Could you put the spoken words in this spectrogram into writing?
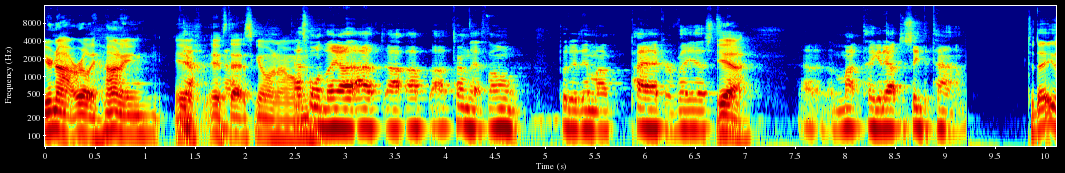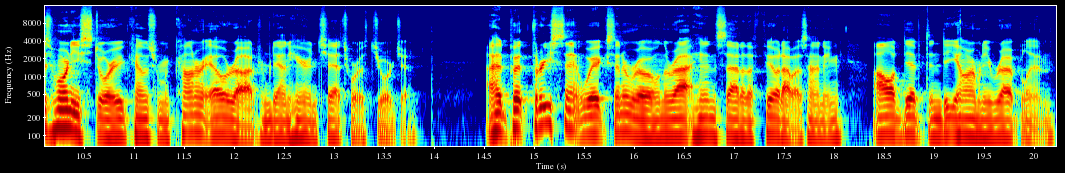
you're not really hunting if Yeah, if no. that's going on. That's one thing. I I, I I I turn that phone, put it in my pack or vest. Yeah. Uh, I might take it out to see the time. Today's horny story comes from Connor Elrod from down here in Chatsworth, Georgia. I had put three scent wicks in a row on the right hand side of the field I was hunting, all dipped in D-Harmony rut blend.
